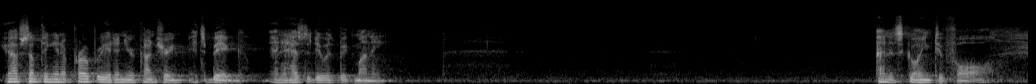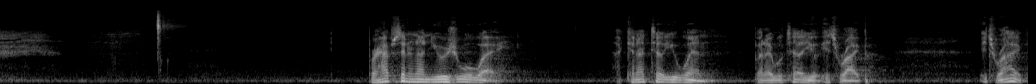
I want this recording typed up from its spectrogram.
You have something inappropriate in your country, it's big, and it has to do with big money. And it's going to fall. Perhaps in an unusual way. I cannot tell you when, but I will tell you it's ripe. It's ripe.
